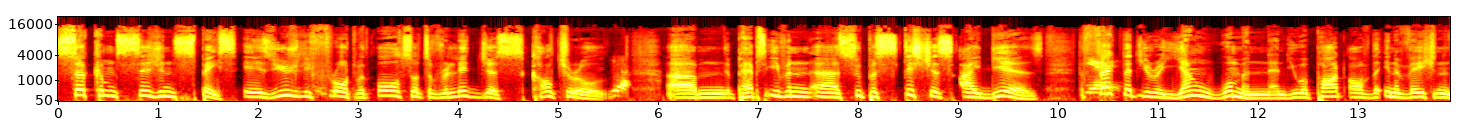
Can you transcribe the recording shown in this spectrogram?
circumcision space is usually fraught with all sorts of religious, cultural, Yeah. um, perhaps even uh, superstitious ideas. The Yeah. fact that you're a young woman and you were part of the innovation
